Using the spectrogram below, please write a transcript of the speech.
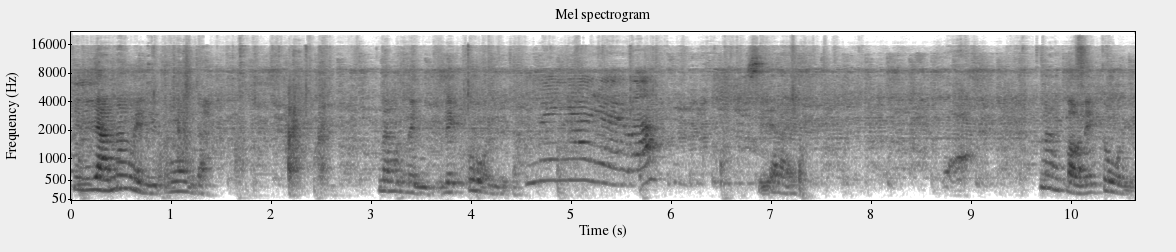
พิริยานั่งเล่นอยู่ตรงนั้นจ้ะนั่งเล่นเลโก้อยู่จ้ะสีอะไร นั่งต่อเลโก้อยู่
